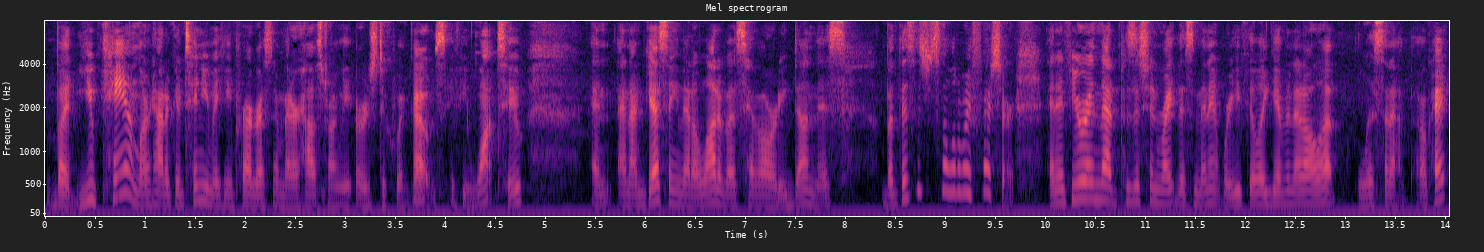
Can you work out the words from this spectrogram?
but you can learn how to continue making progress no matter how strong the urge to quit goes if you want to. And, and I'm guessing that a lot of us have already done this, but this is just a little refresher. And if you're in that position right this minute where you feel like giving it all up, listen up, okay?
